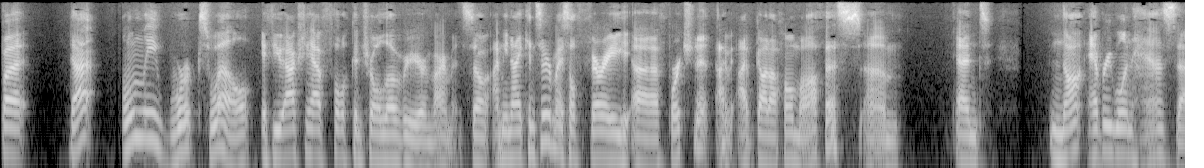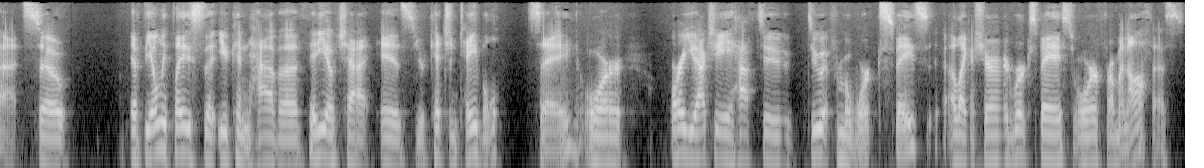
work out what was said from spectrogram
But that only works well if you actually have full control over your environment. So I mean, I consider myself very uh, fortunate. I've, I've, got a home office, um, and not everyone has that. So if the only place that you can have a video chat is your kitchen table, say, or or you actually have to do it from a workspace, like a shared workspace, or from an office,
